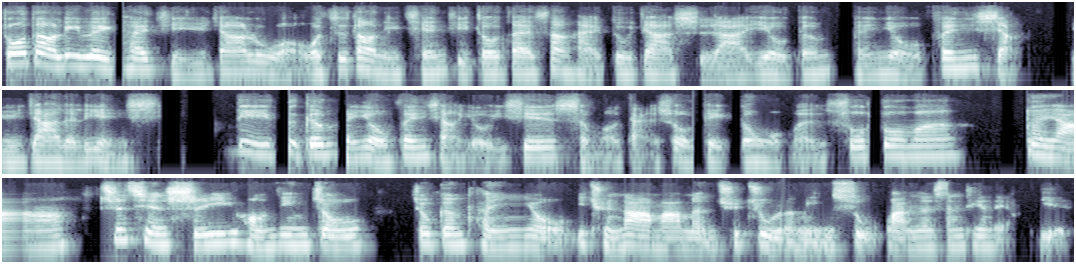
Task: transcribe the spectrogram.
说到另类开启瑜伽路哦，我知道你前几周在上海度假时啊，也有跟朋友分享瑜伽的练习。第一次跟朋友分享，有一些什么感受可以跟我们说说吗？对呀，之前十一黄金周就跟朋友一群辣妈们去住了民宿，玩了三天两夜。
